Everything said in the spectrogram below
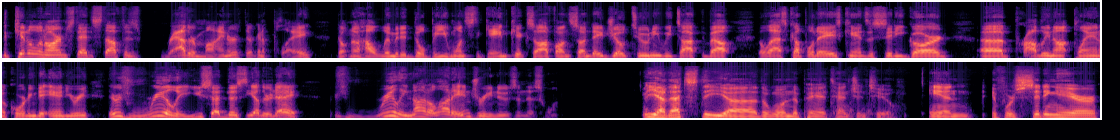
the Kittle and Armstead stuff is rather minor. They're going to play. Don't know how limited they'll be once the game kicks off on Sunday. Joe Thuney, we talked about the last couple days, Kansas City guard, uh, probably not playing according to Andy Reid. There's really, you said this the other day, there's really not a lot of injury news in this one. Yeah, that's the uh, the one to pay attention to. And if we're sitting here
